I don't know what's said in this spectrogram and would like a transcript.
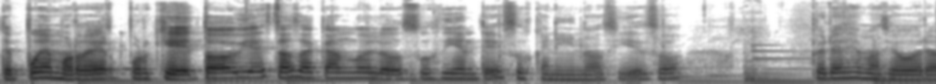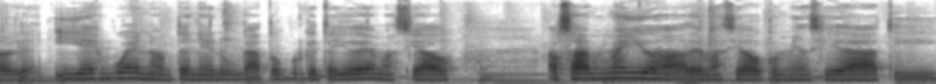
Te puede morder porque todavía está sacando los, sus dientes, sus caninos y eso. Pero es demasiado adorable. Y es bueno tener un gato porque te ayuda demasiado. O sea, a mí me ayuda demasiado con mi ansiedad y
